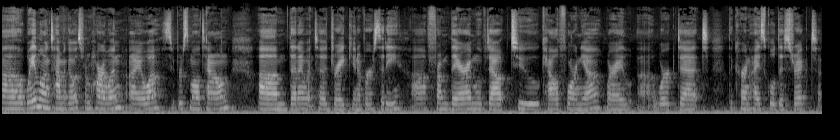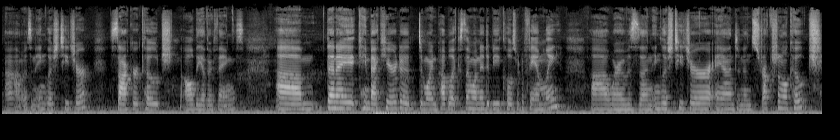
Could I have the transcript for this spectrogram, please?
uh, way long time ago, I was from Harlan, Iowa, super small town. Um, then I went to Drake University. Uh, from there, I moved out to California, where I uh, worked at the Kern High School District. Uh, I was an English teacher, soccer coach, all the other things. Um, then I came back here to Des Moines Public because I wanted to be closer to family uh, where I was an English teacher and an instructional coach.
